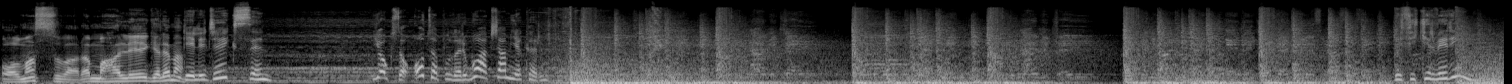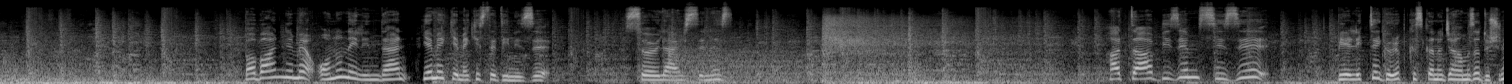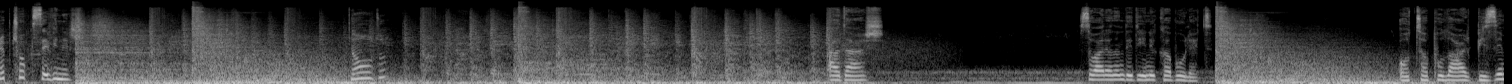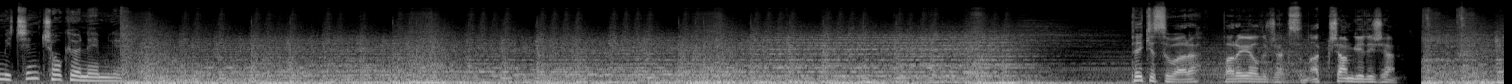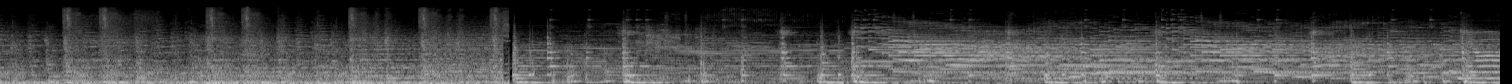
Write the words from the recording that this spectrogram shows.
Olmaz Sıvara mahalleye gelemem. Geleceksin. Yoksa o tapuları bu akşam yakarım. Bir fikir vereyim mi? Babaanneme onun elinden yemek yemek istediğinizi söylersiniz. Hatta bizim sizi birlikte görüp kıskanacağımızı düşünüp çok sevinir. Ne oldu? Adaş. Sıvara'nın dediğini kabul et. O tapular bizim için çok önemli. Peki Sıvara parayı alacaksın. Akşam geleceğim.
